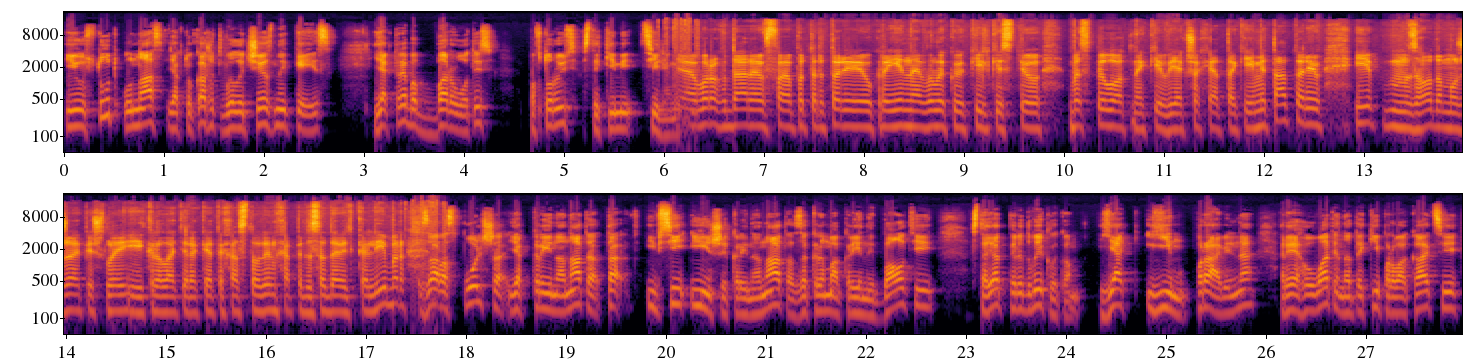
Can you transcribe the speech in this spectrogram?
І ось тут у нас, як то кажуть, величезний кейс, як треба боротись. Повторюсь з такими цілями. Ворог вдарив е, по території України великою кількістю безпілотників, як шахет, так і імітаторів. І згодом уже пішли і крилаті ракети Х-101, Х-59 калібр. Зараз Польща, як країна НАТО, та і всі інші країни НАТО, зокрема країни Балтії, стоять перед викликом, як їм правильно реагувати на такі провокації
